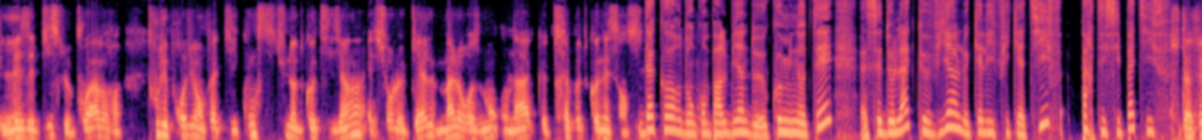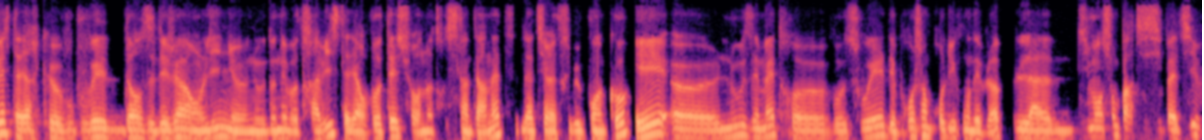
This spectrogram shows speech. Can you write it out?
les épices, le poivre, tous les produits en fait qui constituent notre quotidien et sur lequel malheureusement on n'a que très peu de connaissances. D'accord, donc on parle bien de communauté. C'est de là que vient le qualificatif participatif. Tout à fait, c'est-à-dire que vous pouvez d'ores et déjà en ligne nous donner votre avis, c'est-à-dire voter sur notre site internet la-tribu.co et euh, nous émettre euh, vos souhaits des prochains produits qu'on développe. La dimension participative,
